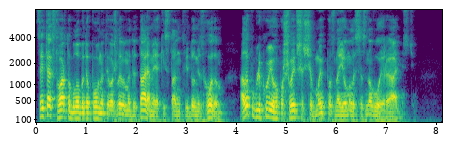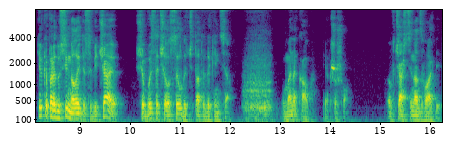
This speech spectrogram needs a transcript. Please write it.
Цей текст варто було би доповнити важливими деталями, які стануть відомі згодом, але публікую його пошвидше, щоб ми познайомилися з новою реальністю. Тільки передусім налийте собі чаю, щоб вистачило сил дочитати до кінця. У мене кава, якщо що. В чашці Нацгвардії,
